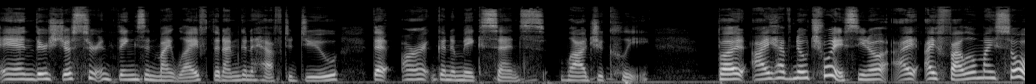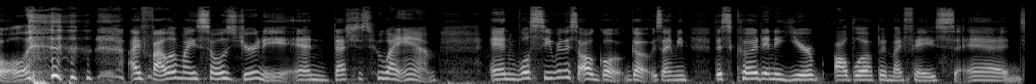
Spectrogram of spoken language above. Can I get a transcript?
and there's just certain things in my life that I'm going to have to do that aren't going to make sense logically. But I have no choice, you know. I, I follow my soul. I follow my soul's journey, and that's just who I am. And we'll see where this all go- goes. I mean, this could in a year all blow up in my face, and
